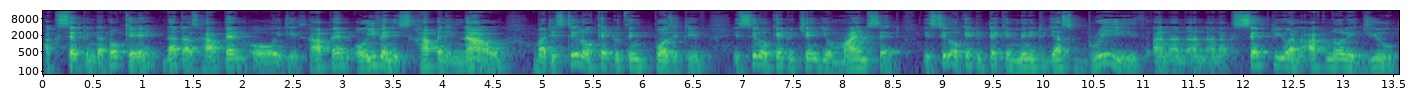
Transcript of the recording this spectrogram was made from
Accepting that, okay, that has happened, or it has happened, or even it's happening now, but it's still okay to think positive. It's still okay to change your mindset. It's still okay to take a minute to just breathe and, and, and, and accept you and acknowledge you.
